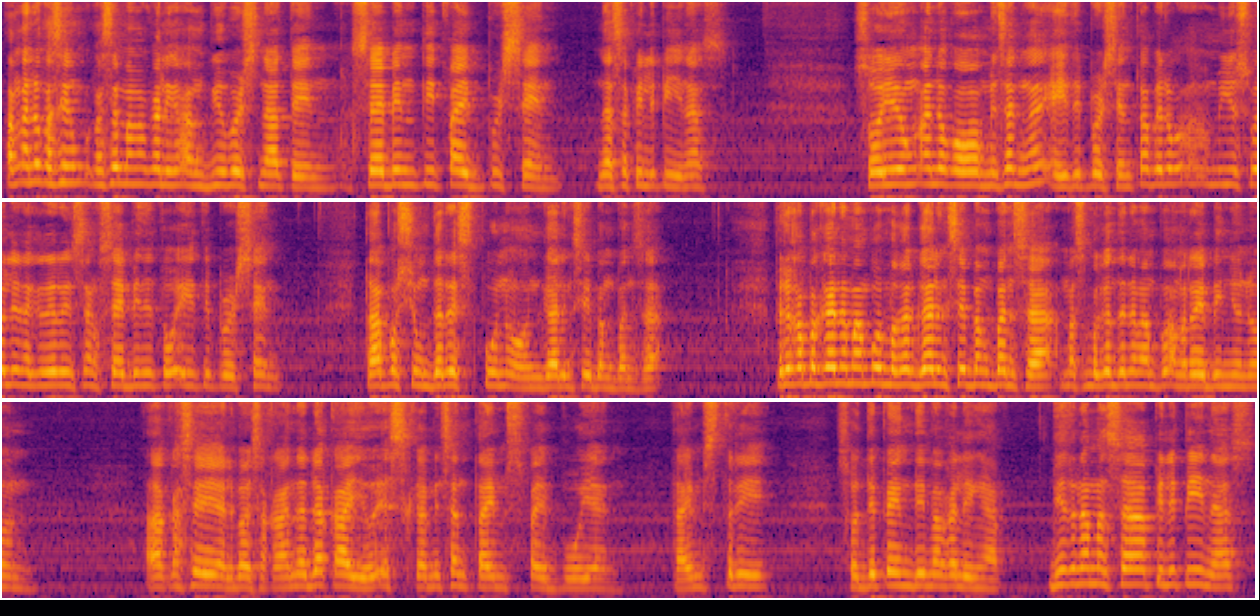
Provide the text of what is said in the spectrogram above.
Ang ano kasi, kasi mga kalinga, ang viewers natin, 75% nasa Pilipinas. So yung ano ko, minsan nga 80% pa, pero usually nagre-range ng 70 to 80%. Tapos yung the rest po noon, galing sa ibang bansa. Pero kapag naman po magagaling sa ibang bansa, mas maganda naman po ang revenue noon. Uh, kasi, alam sa Canada ka, US ka, minsan times 5 po yan. Times 3. So, depende mga kalingap. Dito naman sa Pilipinas,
